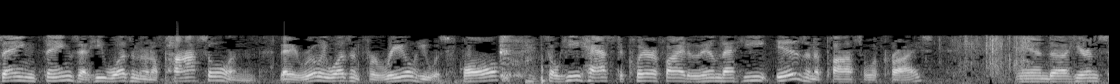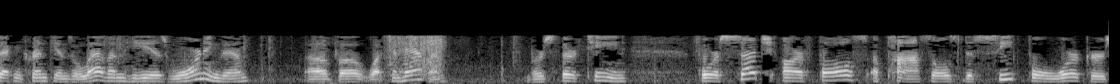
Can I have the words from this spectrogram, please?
saying things that he wasn't an apostle and that he really wasn't for real. He was false. So he has to clarify to them that he is an apostle of Christ. And uh, here in 2 Corinthians 11, he is warning them of uh, what can happen. Verse 13 For such are false apostles, deceitful workers,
